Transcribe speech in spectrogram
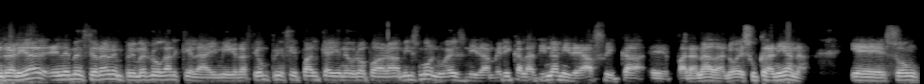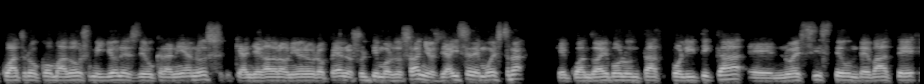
en realidad he de mencionar en primer lugar que la inmigración principal que hay en Europa ahora mismo no es ni de América Latina ni de África, eh, para nada, ¿no? Es ucraniana. Eh, son 4,2 millones de ucranianos que han llegado a la Unión Europea en los últimos dos años. Y ahí se demuestra que cuando hay voluntad política eh, no existe un debate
